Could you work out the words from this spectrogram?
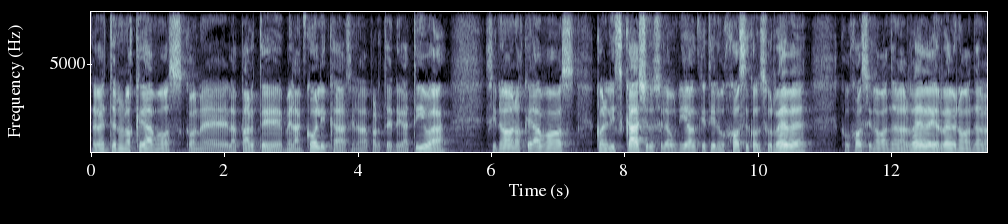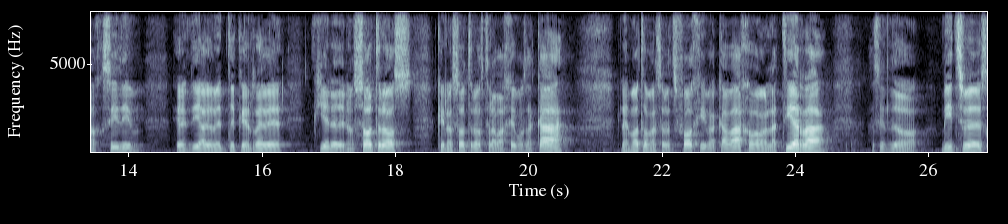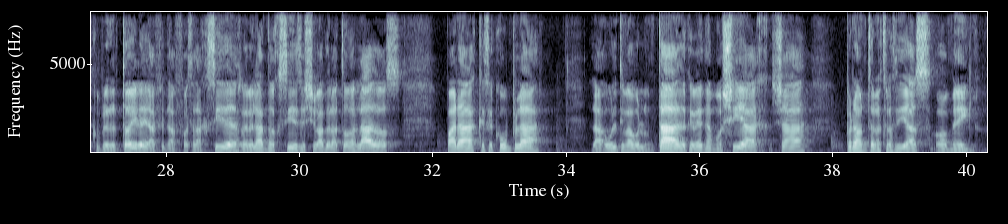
obviamente no nos quedamos con eh, la parte melancólica, sino la parte negativa, sino nos quedamos con el Iskashrus y la unión que tiene un José con su Rebe, con José no abandona al Rebe y el Rebe no abandona al Sidim, y hoy en día obviamente que el Rebe quiere de nosotros, que nosotros trabajemos acá, la moto acá abajo en la tierra, haciendo mitzvahs, cumpliendo toire, haciendo la fuerza de Axides, revelando Axides y llevándolo a todos lados para que se cumpla la última voluntad de que venga Moshiach ya pronto en nuestros días. Amén.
